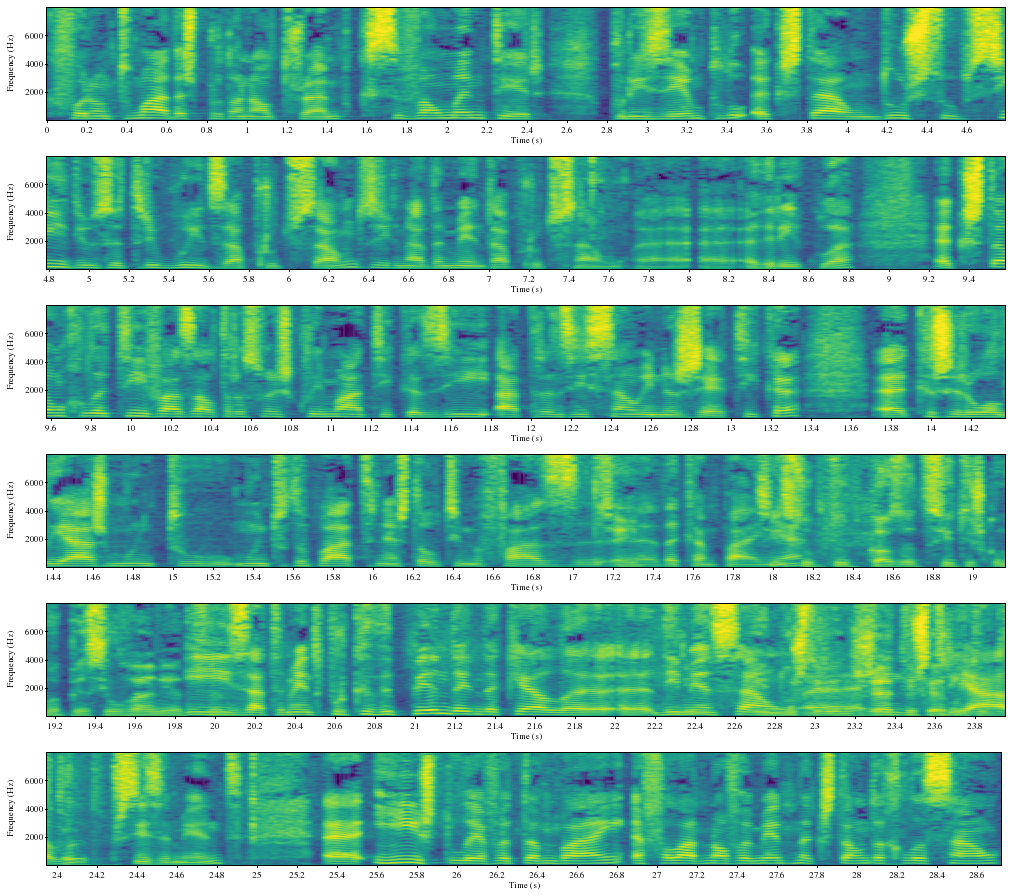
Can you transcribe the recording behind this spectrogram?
que foram tomadas por Donald Trump, que se vão manter. Por exemplo, a questão dos subsídios atribuídos à produção, designadamente à produção uh, uh, agrícola, a questão relativa às alterações climáticas e à transição energética, uh, que gerou, aliás, muito, muito debate nesta última fase da campanha. Sim, sobretudo por causa de sítios como a Pensilvânia. E, exatamente, porque dependem daquela dimensão indústria industrial, é precisamente, e isto leva também a falar novamente na questão da relação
